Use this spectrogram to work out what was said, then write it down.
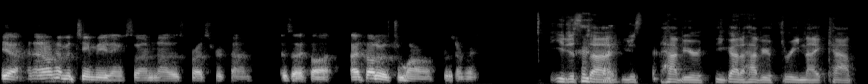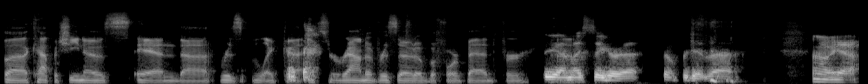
Yeah, and I don't have a team meeting, so I'm not as pressed for time as I thought. I thought it was tomorrow for some reason. You just uh you just have your you got to have your three nightcap uh, cappuccinos and uh ris- like uh, extra round of risotto before bed for yeah uh, my cigarette. Don't forget that. Oh yeah,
